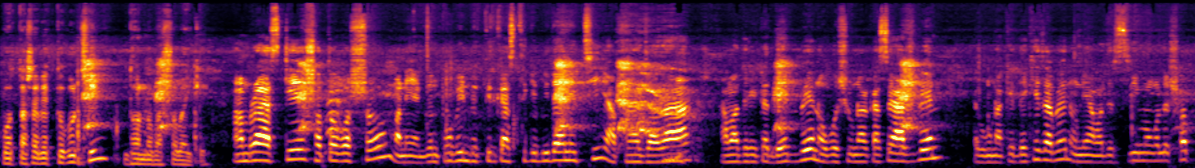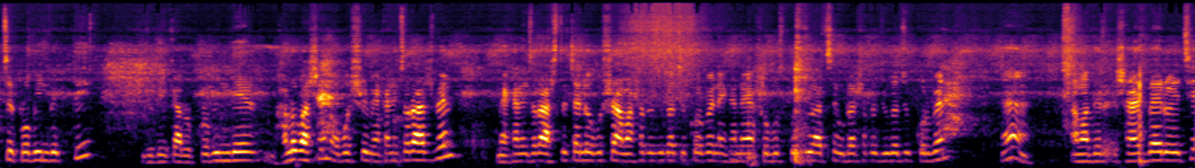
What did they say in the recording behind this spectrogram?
প্রত্যাশা ব্যক্ত করছি। ধন্যবাদ সবাইকে। আমরা আজকে শতবর্ষ মানে একজন প্রবীণ ব্যক্তির কাছ থেকে বিদায় নিচ্ছি। আপনারা যারা আমাদের এটা দেখবেন, অবশ্যই ওনার কাছে আসবেন এবং ওনাকে দেখে যাবেন। উনি আমাদের শ্রীমঙ্গলের সবচেয়ে প্রবীণ ব্যক্তি। যদি কারও প্রবীণদের ভালোবাসেন, অবশ্যই মেকানিচরা আসবেন। মেকানিচরা আসতে চাইলে অবশ্যই আমার সাথে যোগাযোগ করবেন। এখানে সবুজ প্রচুর আছে, ওনার সাথে যোগাযোগ করবেন। হ্যাঁ? আমাদের সাহেব ভাই রয়েছে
